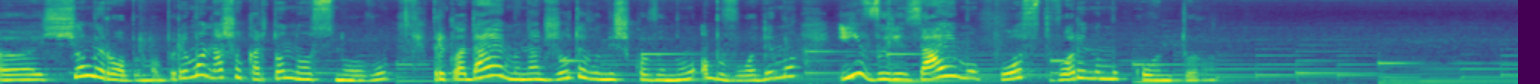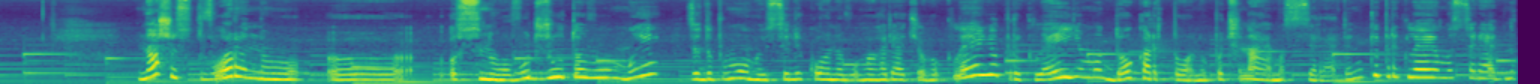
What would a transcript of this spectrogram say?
Е, Що ми робимо? Беремо нашу картонну основу, прикладаємо на джутову мішковину, обводимо і вирізаємо по створеному контуру. Нашу створену е, основу джутову ми за допомогою силіконового гарячого клею приклеюємо до картону. Починаємо з серединки, приклеюємо середину,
